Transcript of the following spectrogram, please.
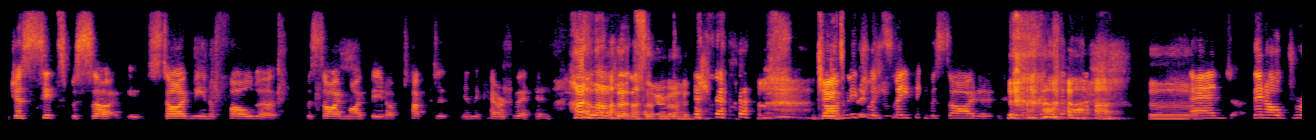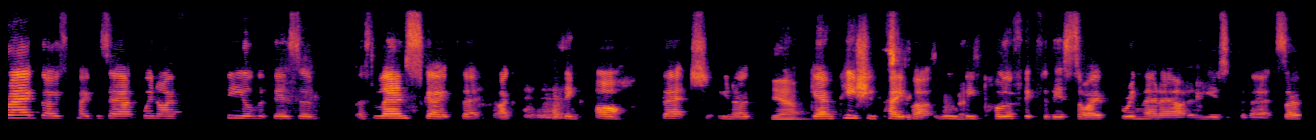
just sits beside beside me in a folder beside my bed. I've tucked it in the caravan. I love that so much. so I'm literally sleeping beside it. Uh, and then I'll drag those papers out when I feel that there's a, a landscape that I think, oh, that, you know, yeah. Gampishi paper will be perfect for this. So I bring that out and use it for that. So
